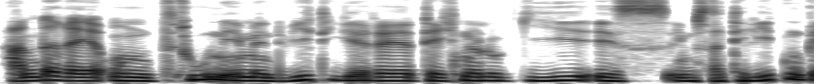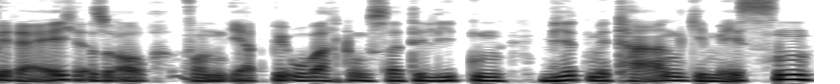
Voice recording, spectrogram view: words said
andere und zunehmend wichtigere Technologie ist im Satellitenbereich, also auch von Erdbeobachtungssatelliten wird Methan gemessen.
